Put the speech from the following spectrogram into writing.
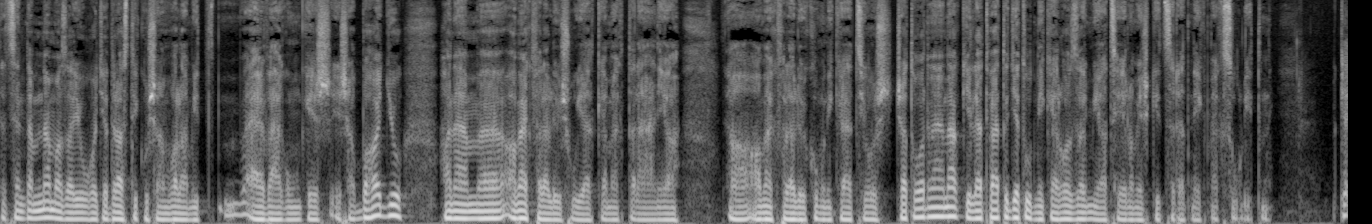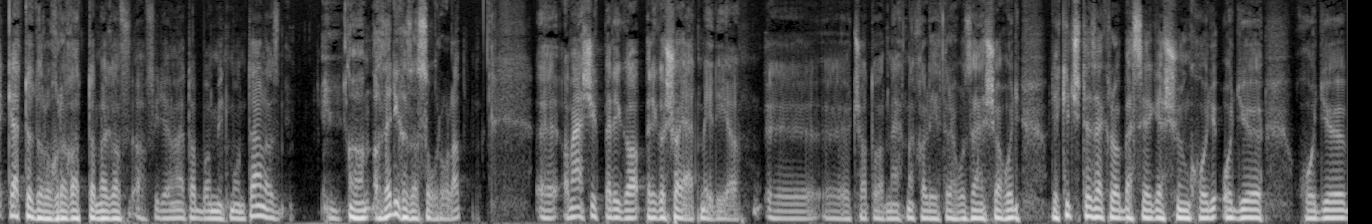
tehát szerintem nem az a jó, hogyha drasztikusan valamit elvágunk és, és abba hagyjuk, hanem a megfelelő súlyát kell megtalálni a, a, a megfelelő kommunikációs csatornának, illetve hát ugye tudni kell hozzá, hogy mi a célom, és kit szeretnék megszólítani. Kettő dolog ragadta meg a, a figyelmet abban, amit mondtál. Az, a, az egyik az a szórólap, a másik pedig a, pedig a saját média ö, ö, csatornáknak a létrehozása, hogy, hogy egy kicsit ezekről beszélgessünk, hogy, hogy, hogy, hogy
